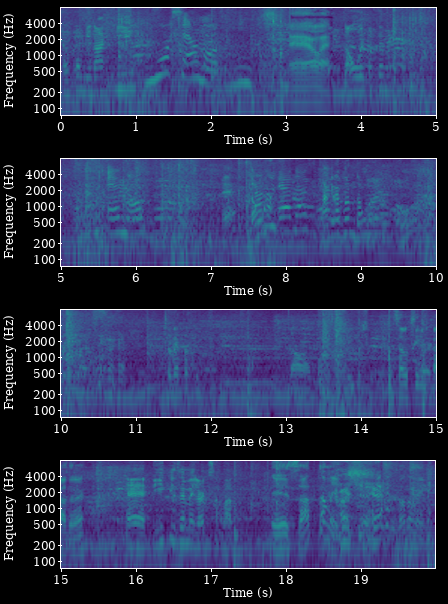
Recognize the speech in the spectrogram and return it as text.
Vamos combinar aqui. Nossa, é a 9. Mentira. É, ué. Dá um oi pra câmera. É 9. É? Dá um oi. É a das Tá gravando, dá um oi. Deixa eu ver, Tatu. Da hora. Sabe o que significado, né? É, picles é melhor que salada. Exatamente. Exatamente.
